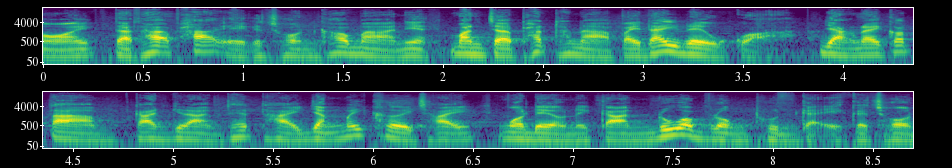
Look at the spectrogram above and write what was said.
น้อย แต่ถ้าภาคเอกชนเข้ามาเนี่ยมันจะพัฒนาไปได้เร็วกว่า อย่างไรก็ตามการกีฬาแห่งประเทศไทยยังไม่เคยใช้โมเดลในการร่วมลงทุนกับเอกชน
